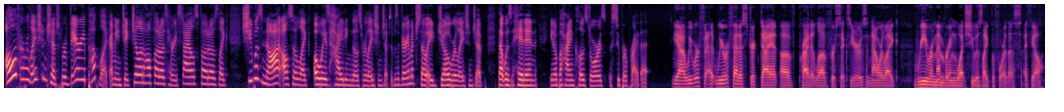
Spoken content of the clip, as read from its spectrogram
all of her relationships were very public. I mean, Jake Gyllenhaal photos, Harry Styles photos, like she was not also like always hiding those relationships. It was very much so a Joe relationship that was hidden, you know, behind closed doors, super private. Yeah, we were fed we were fed a strict diet of private love for 6 years and now we're like re-remembering what she was like before this, I feel.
